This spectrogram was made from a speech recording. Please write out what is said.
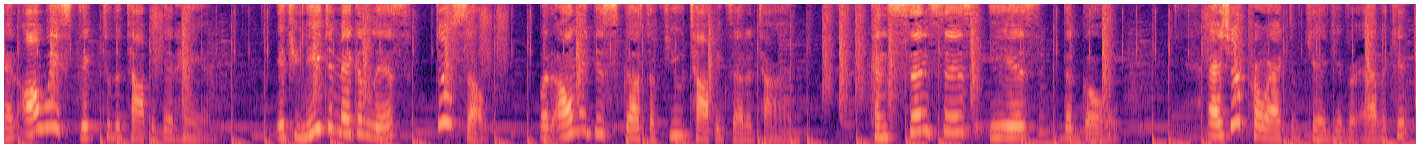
and always stick to the topic at hand. If you need to make a list, do so, but only discuss a few topics at a time. Consensus is the goal. As your proactive caregiver advocate,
